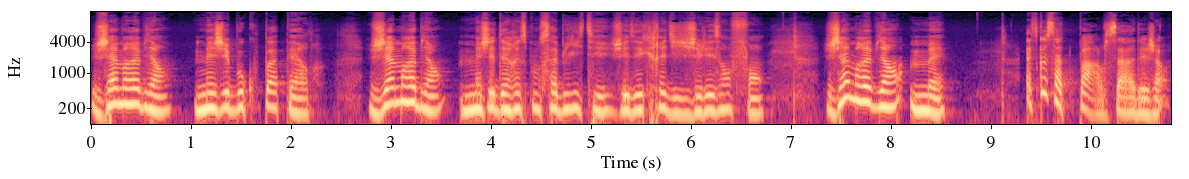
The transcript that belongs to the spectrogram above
j'aimerais bien, mais j'ai beaucoup à perdre, j'aimerais bien, mais j'ai des responsabilités, j'ai des crédits, j'ai les enfants, j'aimerais bien, mais. Est-ce que ça te parle ça déjà?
